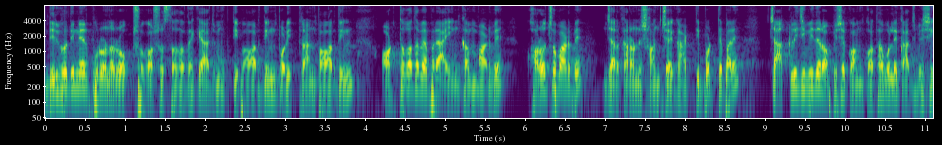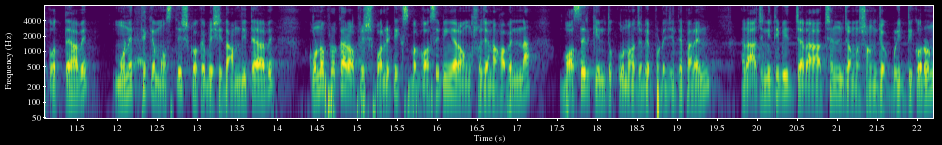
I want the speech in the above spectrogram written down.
দীর্ঘদিনের পুরনো রোগশোক অসুস্থতা থেকে আজ মুক্তি পাওয়ার দিন, পরিত্রাণ পাওয়ার দিন। অর্থগত ব্যাপারে আয় ইনকাম বাড়বে, খরচও বাড়বে, যার কারণে সঞ্চয় ঘাটতি পড়তে পারে। চাকরিজীবীদের অফিসে কম কথা বলে কাজ বেশি করতে হবে। মনের থেকে মস্তিষ্ককে বেশি দাম দিতে হবে। কোনো প্রকার অফিস পলিটিক্স বা গসিপিংয়ের অংশ যেন হবেন না। বসের কিন্তু কুনজরে পড়ে যেতে পারেন। রাজনীতিবিদ যারা আছেন, জনসংযোগ বৃদ্ধি করুন।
